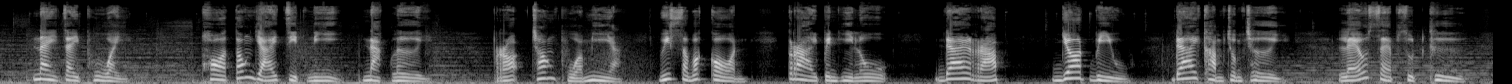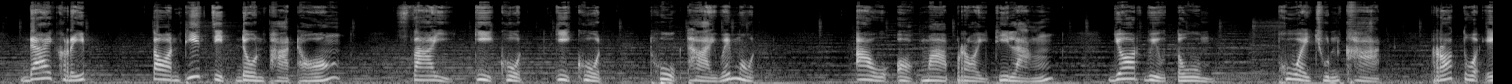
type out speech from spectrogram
ๆในใจพวย พอต้องย้ายจิตนี่หนักเลย เพราะช่องผัวเมีย วิศวกร กลายเป็นฮีโร่ได้รับ ยอดวิว ได้คำชมเชย แล้วแสบสุดคือ ได้คลิป ตอนที่จิตโดนผ่าท้องไส้กี่ขด กี่ขด ถูกถ่ายไว้หมด เอาออกมาปล่อยทีหลัง ยอดวิวตูม พวยฉุนขาด เพราะตัวเอ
